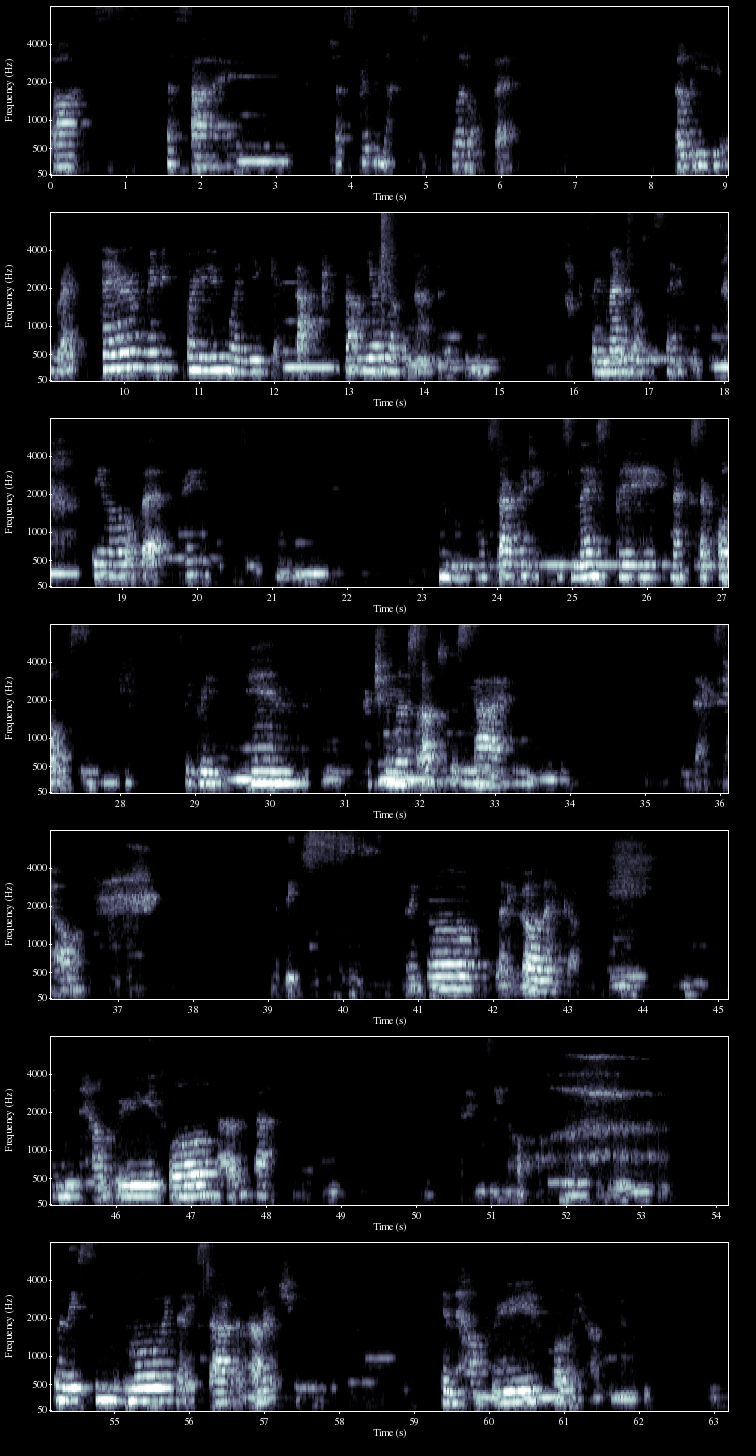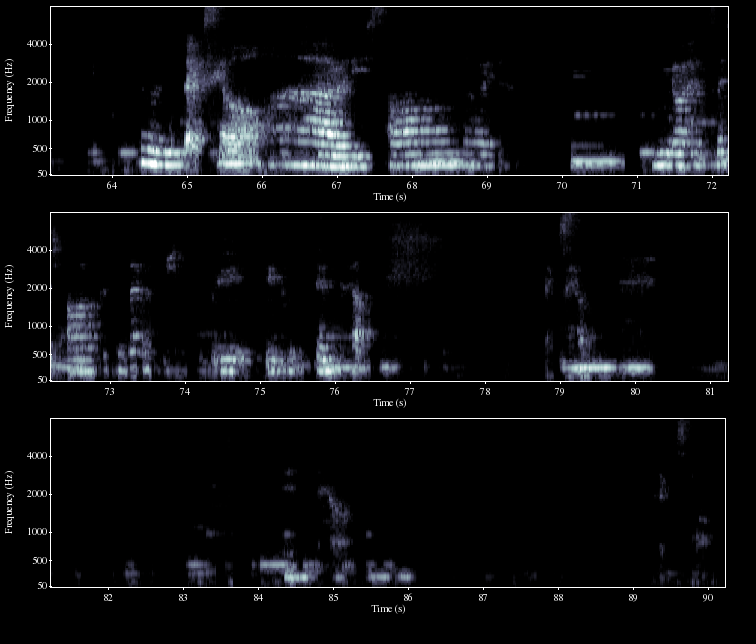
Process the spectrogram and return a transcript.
thoughts aside just for the next little bit. They'll be right there waiting for you when you get back from your yoga practice. So you might as well just say, see in a little bit. Mm-hmm. We'll start by taking some nice big neck circles. So we breathe in, our chin lifts up to the sky. And exhale. Release. Let it go, let it go, let it go. Inhale, breathe belly breath. Releasing, moving any stagnant energy. Inhale, breathe fully up. And exhale, ah, release all the way down. Go ahead switch this entire Breathe deeply. Inhale. Exhale. Inhale. Exhale.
